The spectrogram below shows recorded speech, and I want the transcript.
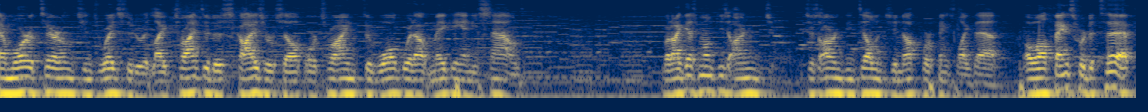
Yeah, more intelligent ways to do it, like trying to disguise yourself or trying to walk without making any sound. But I guess monkeys aren't just aren't intelligent enough for things like that. Oh well, thanks for the tip.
